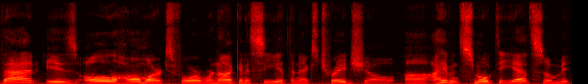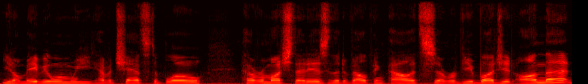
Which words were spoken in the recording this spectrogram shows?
that is all the hallmarks for we're not going to see at the next trade show. Uh, I haven't smoked it yet, so you know maybe when we have a chance to blow however much that is the developing palates uh, review budget on that,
